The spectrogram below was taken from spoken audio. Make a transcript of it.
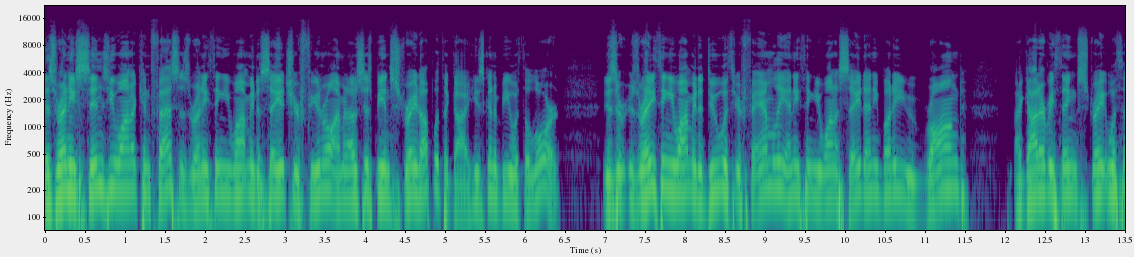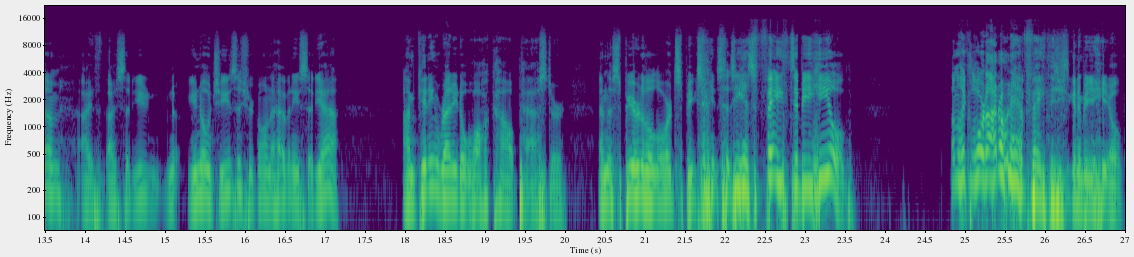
is there any sins you want to confess? Is there anything you want me to say at your funeral? I mean, I was just being straight up with the guy. He's going to be with the Lord. Is there, is there anything you want me to do with your family? Anything you want to say to anybody you wronged? I got everything straight with him. I, I said, you, you know Jesus? You're going to heaven? He said, Yeah. I'm getting ready to walk out, Pastor. And the Spirit of the Lord speaks. He says, He has faith to be healed. I'm like, Lord, I don't have faith that he's going to be healed.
